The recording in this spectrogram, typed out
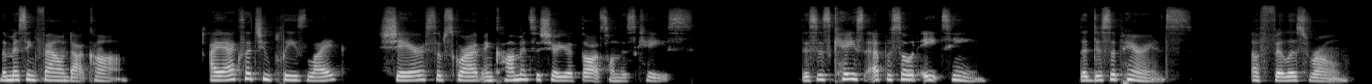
themissingfound.com. I ask that you please like, share, subscribe, and comment to share your thoughts on this case. This is case episode 18 The Disappearance of Phyllis Rome.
